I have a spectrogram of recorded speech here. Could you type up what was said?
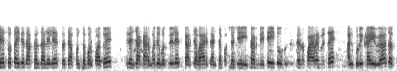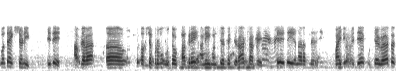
हे स्वतः इथे दाखल झालेले आहेत. सध्या आपण समोर पाहतोय त्यांच्या कारमध्ये बसलेले आहेत. कारच्या बाहेर त्यांच्या पक्षाचे इतर नेते इथे उपस्थित पाहायला मिळत आहे आणि पुढील काही वेळातच एक क्षणी इथे आपल्याला पक्षप्रमुख उद्धव ठाकरे आणि मनसे अध्यक्ष राज ठाकरे हे इथे येणार असल्याची माहिती मिळते. पुढच्या वेळातच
